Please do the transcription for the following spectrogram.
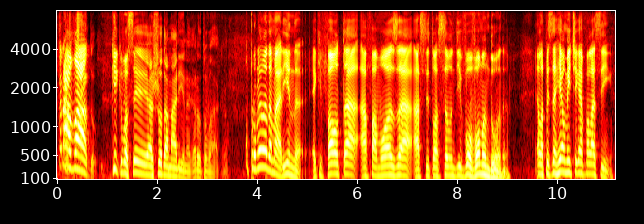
travado. O que, que você achou da Marina, garoto vaca? O problema da Marina é que falta a famosa a situação de vovó mandona. Ela precisa realmente chegar e falar assim:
